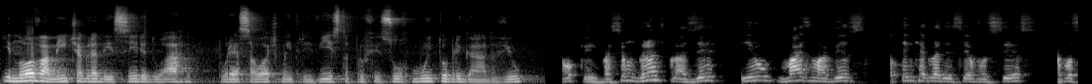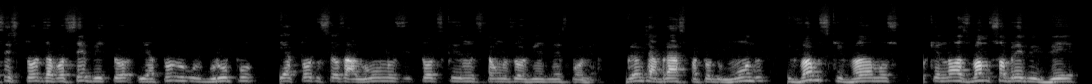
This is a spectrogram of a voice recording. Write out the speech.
E novamente agradecer, Eduardo, por essa ótima entrevista. Professor, muito obrigado, viu? Ok, vai ser um grande prazer. E eu, mais uma vez, tenho que agradecer a vocês, a vocês todos, a você, Vitor, e a todo o grupo, e a todos os seus alunos e todos que estão nos ouvindo nesse momento. Um grande abraço para todo mundo e vamos que vamos, porque nós vamos sobreviver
